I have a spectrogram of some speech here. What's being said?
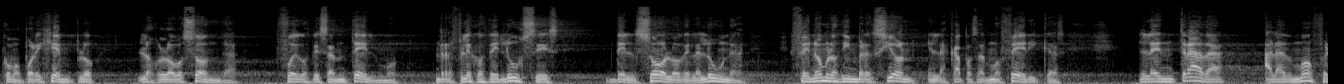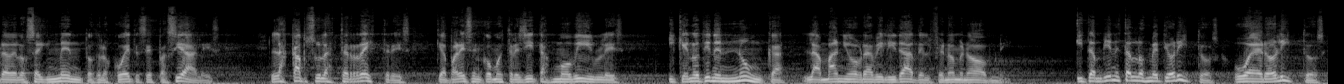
como por ejemplo los globos sonda, fuegos de San Telmo, reflejos de luces del sol o de la luna, fenómenos de inversión en las capas atmosféricas, la entrada a la atmósfera de los segmentos de los cohetes espaciales, las cápsulas terrestres que aparecen como estrellitas movibles y que no tienen nunca la maniobrabilidad del fenómeno ovni. Y también están los meteoritos o aerolitos,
